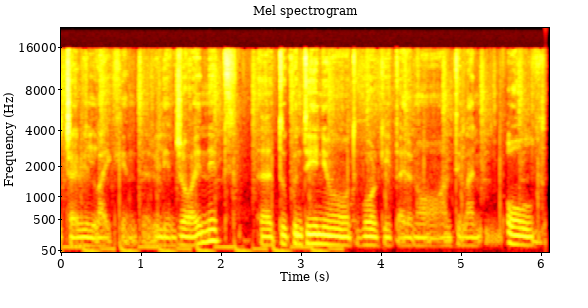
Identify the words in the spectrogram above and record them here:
which I really like and really enjoy in it. Uh, to continue to work it, I don't know, until I'm old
